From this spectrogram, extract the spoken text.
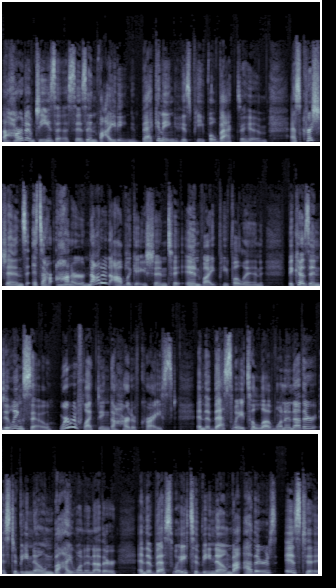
The heart of Jesus is inviting, beckoning his people back to him. As Christians, it's our honor, not an obligation, to invite people in, because in doing so, we're reflecting the heart of Christ. And the best way to love one another is to be known by one another. And the best way to be known by others is to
